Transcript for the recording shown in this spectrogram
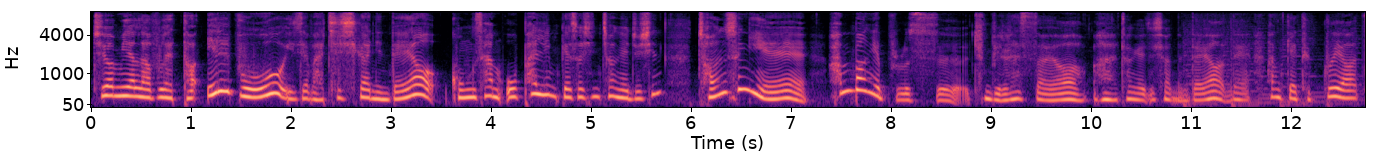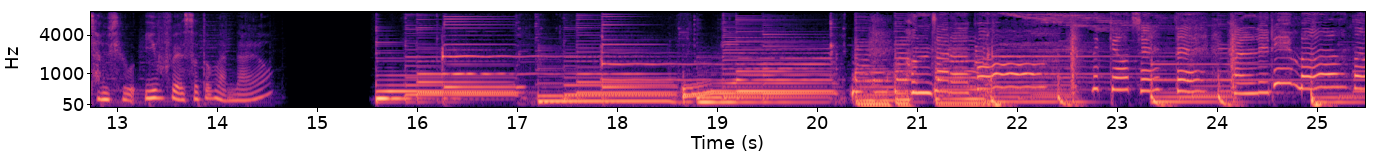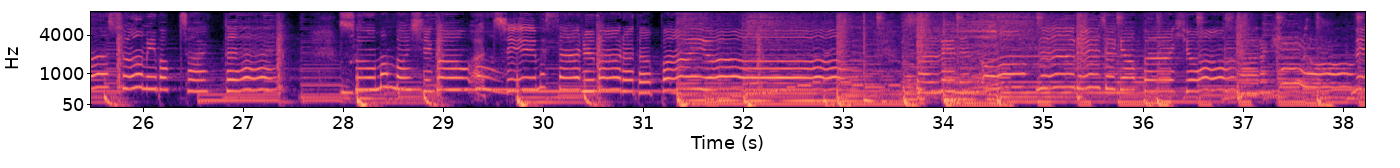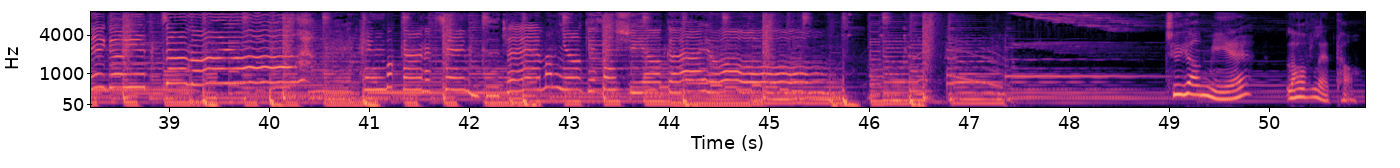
주현미의 러브레터 1부 이제 마칠 시간인데요. 0358님께서 신청해 주신 전승희의 한방의 블루스 준비를 했어요. 아, 정해 주셨는데요. 네, 함께 듣고요. 잠시 후 2부에서도 만나요. 혼자라고 느껴질 때 할 일이 많아 숨이 벅찰 때숨 한번 쉬고 주현미의 러브레터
